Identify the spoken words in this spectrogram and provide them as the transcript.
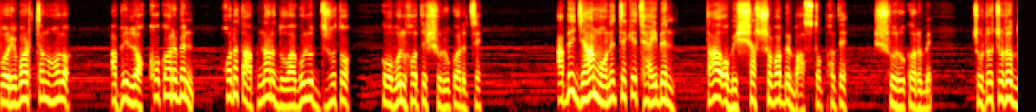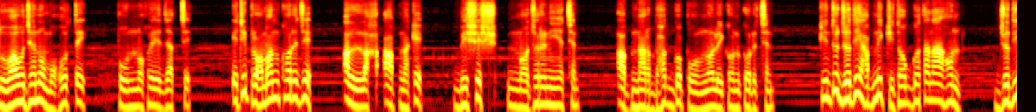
পরিবর্তন হলো, আপনি লক্ষ্য করবেন হঠাৎ আপনার দোয়াগুলো দ্রুত কবুল হতে শুরু করেছে। আপনি যা মনে থেকে চাইবেন তা অবিশ্বাস্যভাবে বাস্তব হতে শুরু করবে। ছোট ছোট দোয়াও যেন মুহূর্তে পূর্ণ হয়ে যাচ্ছে। এটি প্রমাণ করে যে আল্লাহ আপনাকে বিশেষ নজরে নিয়েছেন। আপনার ভাগ্য পূর্ণ লিখন করেছেন। কিন্তু যদি আপনি কৃতজ্ঞতা না হন, যদি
